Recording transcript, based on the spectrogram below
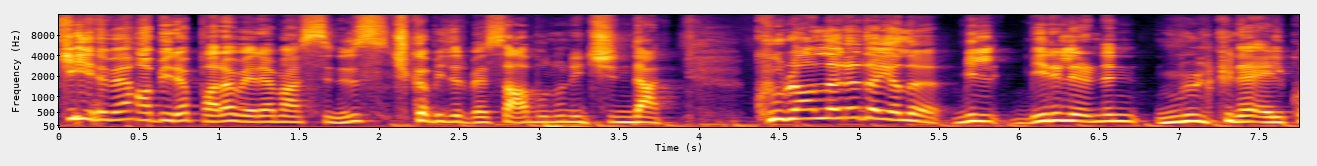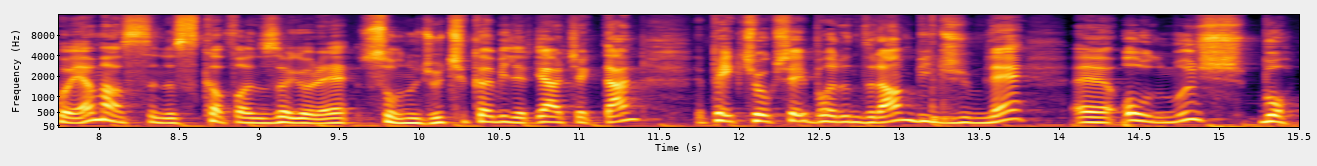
Kiev'e habire para veremezsiniz. Çıkabilir mesela bunun içinden kurallara dayalı birilerinin mülküne el koyamazsınız kafanıza göre sonucu çıkabilir. Gerçekten pek çok şey barındıran bir cümle e, olmuş bu.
